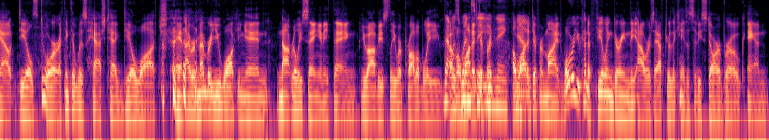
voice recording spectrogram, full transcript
out Diehl's door. I think that was hashtag Diehl Watch, and I remember you walking in, not really saying anything. You obviously were probably That of was a lot of Wednesday different, evening, a yeah. lot of different minds. What were you kind of feeling during the hours after the Kansas City Star broke and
